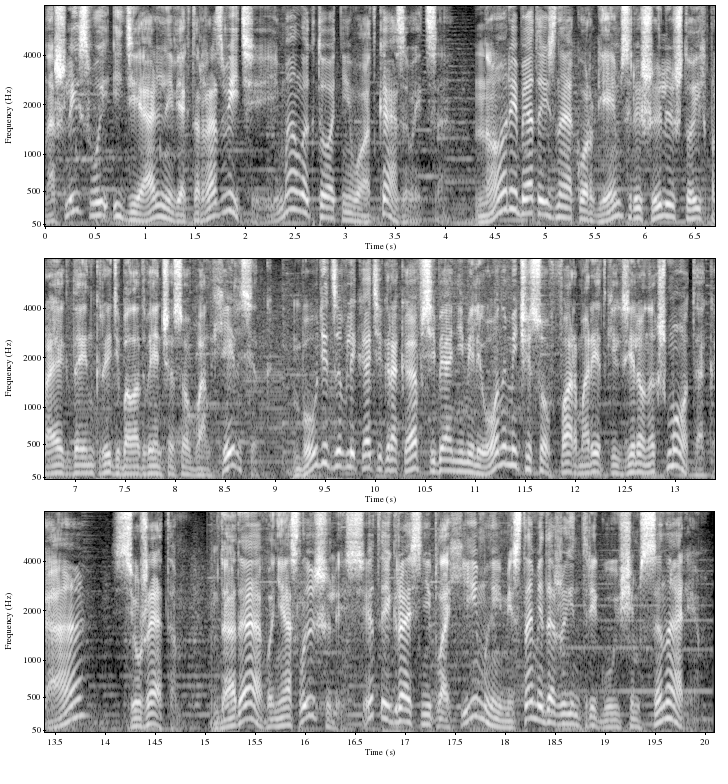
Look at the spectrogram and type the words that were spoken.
нашли свой идеальный вектор развития, и мало кто от него отказывается. Но ребята из Neocore Games решили, что их проект The Incredible Adventures of Van Helsing будет завлекать игрока в себя не миллионами часов фарма редких зеленых шмоток, а сюжетом. Да-да, вы не ослышались, это игра с неплохим и местами даже интригующим сценарием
